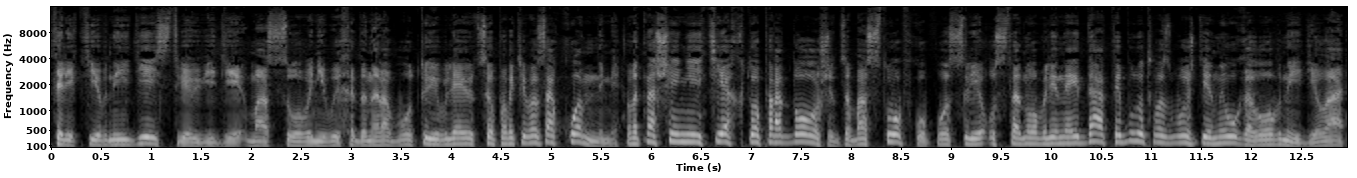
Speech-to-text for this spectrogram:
Коллективные действия в виде массового невыхода на работу являются противозаконными. В отношении тех, кто продолжит забастовку после установленной даты, и будут возбуждены уголовные дела,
